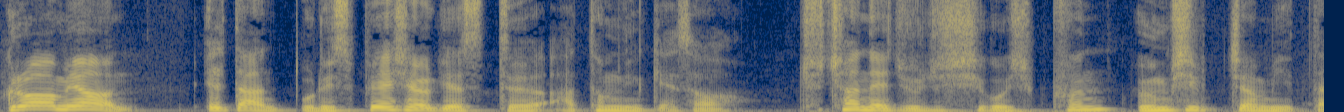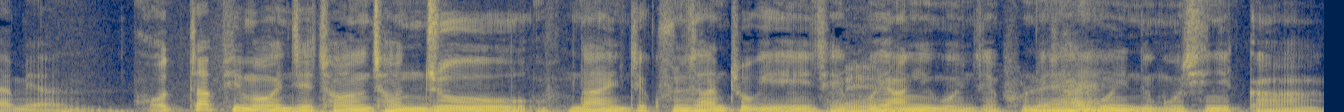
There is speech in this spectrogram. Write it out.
그러면 일단 우리 스페셜 게스트 아톰님께서 추천해 주시고 싶은 음식점이 있다면 어차피 뭐 이제 저는 전주나 이제 군산 쪽이 제 네. 고향이고 이제 본래 네. 살고 있는 곳이니까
